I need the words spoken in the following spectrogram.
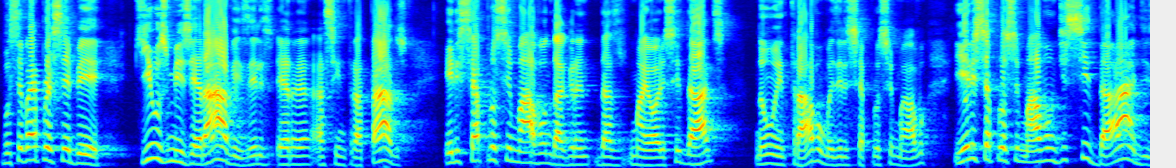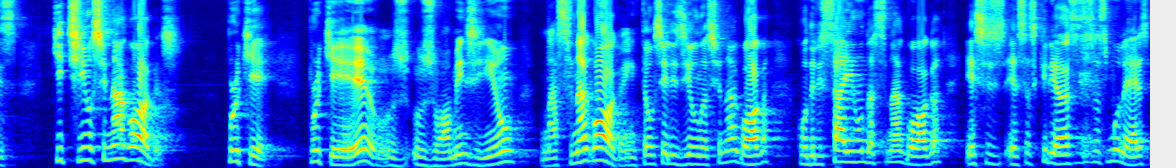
você vai perceber que os miseráveis, eles eram assim tratados, eles se aproximavam da grande, das maiores cidades, não entravam, mas eles se aproximavam, e eles se aproximavam de cidades que tinham sinagogas. Por quê? Porque os, os homens iam na sinagoga. Então, se eles iam na sinagoga, quando eles saíam da sinagoga, esses, essas crianças, essas mulheres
